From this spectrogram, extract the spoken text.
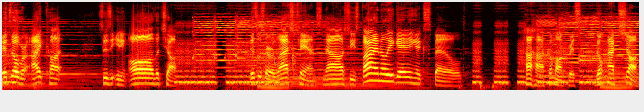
It's over. I caught Susie eating all the chalk. This was her last chance. Now she's finally getting expelled. Haha, come on, Chris. Don't act shocked.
